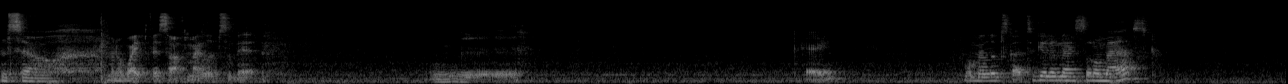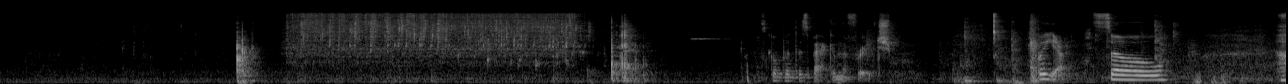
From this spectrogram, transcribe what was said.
And so I'm gonna wipe this off my lips a bit. Okay. Well, my lips got to get a nice little mask. Go put this back in the fridge. But yeah, so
